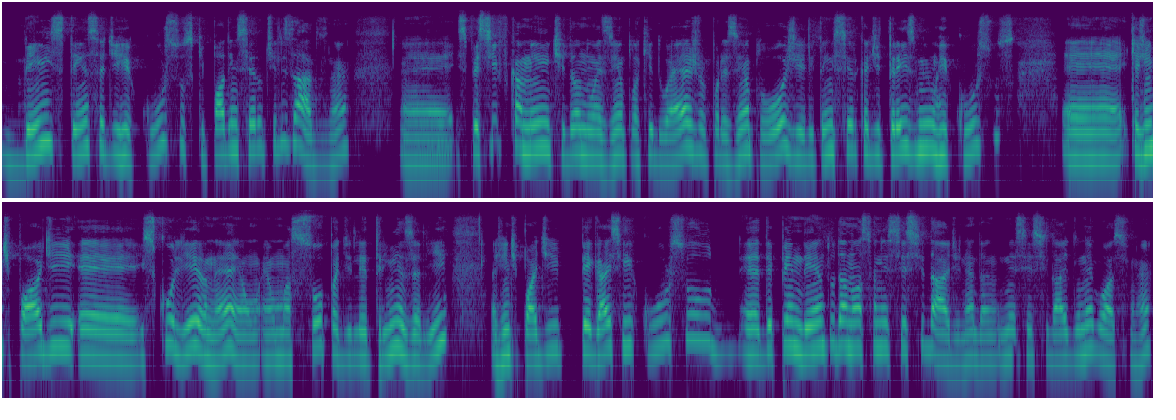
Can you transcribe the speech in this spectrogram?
bem extensa de recursos que podem ser utilizados, né? É, uhum. especificamente, dando um exemplo aqui do Azure, por exemplo, hoje ele tem cerca de 3 mil recursos é, que a gente pode é, escolher, né? É, é uma sopa de letrinhas ali, a gente pode pegar esse recurso é, dependendo da nossa necessidade, né? Da necessidade do negócio, né?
